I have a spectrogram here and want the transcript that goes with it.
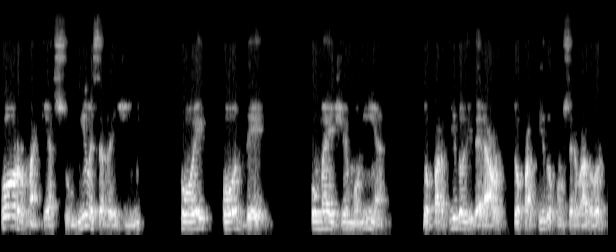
forma que assumiu esse regime, foi o de uma hegemonia do Partido Liberal, do Partido Conservador,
